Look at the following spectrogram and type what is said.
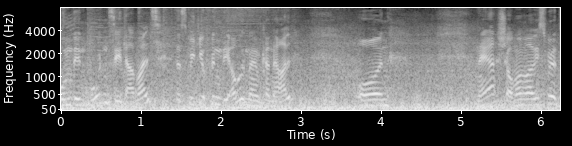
um den Bodensee damals. Das Video findet ihr auch in meinem Kanal. Und naja, schauen wir mal, wie es wird.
